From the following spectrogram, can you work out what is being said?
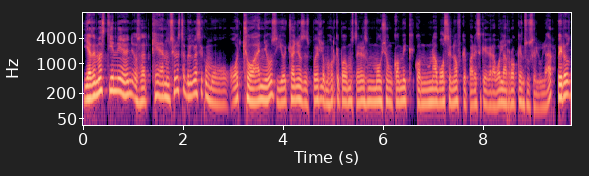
Y además tiene años, o sea, que anunciaron esta película hace como ocho años y ocho años después lo mejor que podemos tener es un motion comic con una voz en off que parece que grabó La Roca en su celular. Pero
